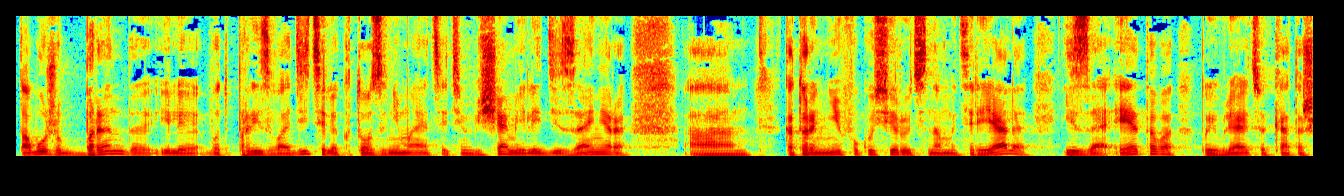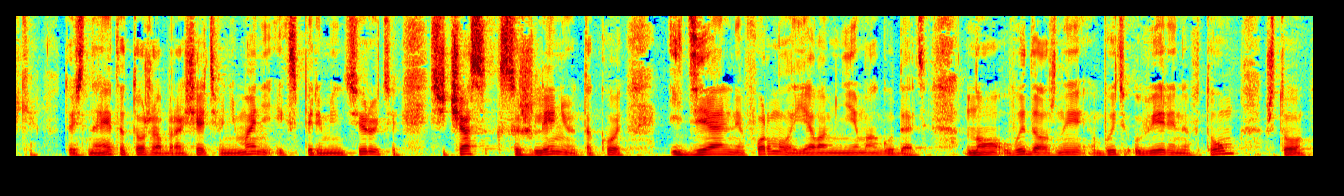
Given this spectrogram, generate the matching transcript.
того же бренда или вот производителя, кто занимается этими вещами, или дизайнера, а, который не фокусируется на материале, из-за этого появляются катышки. То есть на это тоже обращайте внимание, экспериментируйте. Сейчас, к сожалению, такой идеальной формулы я вам не могу дать. Но вы должны быть уверены в том, что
